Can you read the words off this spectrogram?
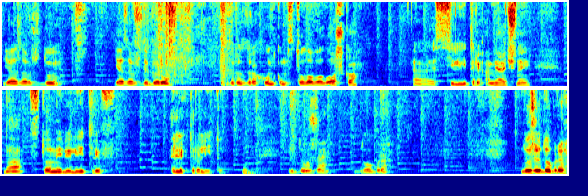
Я завжди, я завжди беру з розрахунком столова ложка е, селітри ам'ячної на 100 мл електроліту. І дуже добре, дуже добре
